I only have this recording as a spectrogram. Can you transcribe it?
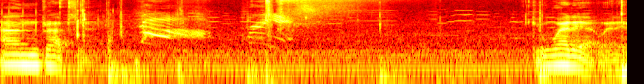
and perhaps you. Ah, okay, where they at, where they at?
